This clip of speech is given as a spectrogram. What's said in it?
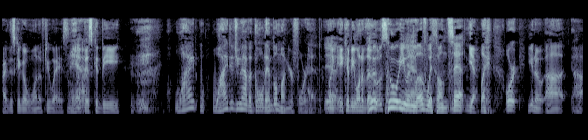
"All right, this could go one of two ways. Yeah. Like this could be." Why? Why did you have a gold emblem on your forehead? Yeah. Like it could be one of those. who were you in love with on set? Yeah, like or you know, uh, uh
